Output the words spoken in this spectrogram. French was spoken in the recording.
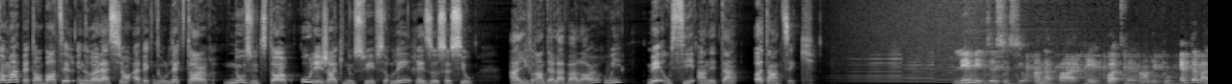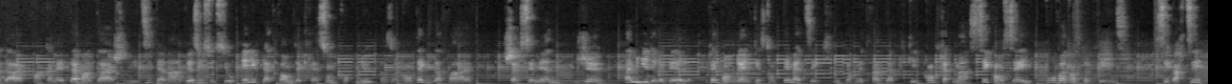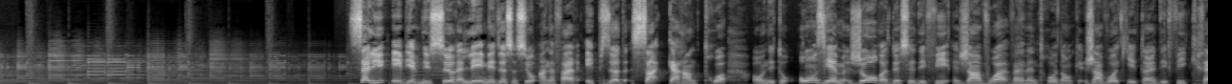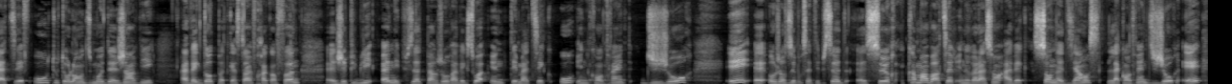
Comment peut-on bâtir une relation avec nos lecteurs, nos auditeurs ou les gens qui nous suivent sur les réseaux sociaux? En livrant de la valeur, oui, mais aussi en étant authentique. Les médias sociaux en affaires est votre rendez-vous hebdomadaire pour en connaître davantage sur les différents réseaux sociaux et les plateformes de création de contenu dans un contexte d'affaires. Chaque semaine, je, Amélie Delebel, répondrai à une question thématique qui vous permettra d'appliquer concrètement ces conseils pour votre entreprise. C'est parti! Salut et bienvenue sur les médias sociaux en affaires, épisode 143. On est au 11e jour de ce défi J'envoie 2023. Donc, J'envoie qui est un défi créatif où tout au long du mois de janvier, avec d'autres podcasteurs francophones, euh, je publie un épisode par jour avec soit une thématique ou une contrainte du jour. Et euh, aujourd'hui, pour cet épisode euh, sur comment bâtir une relation avec son audience, la contrainte du jour est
